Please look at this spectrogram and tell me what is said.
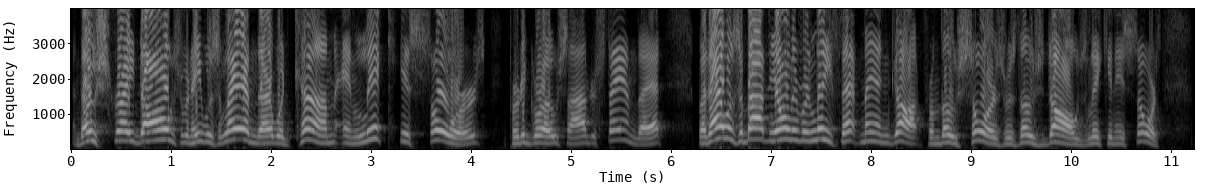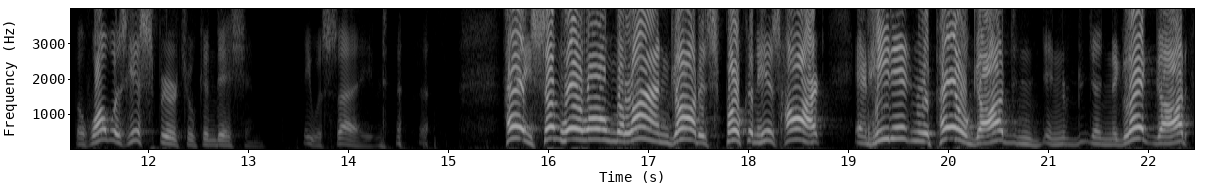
And those stray dogs, when he was laying there, would come and lick his sores. Pretty gross, I understand that. But that was about the only relief that man got from those sores was those dogs licking his sores. But what was his spiritual condition? He was saved. hey, somewhere along the line, God had spoken his heart, and he didn't repel God and, and, and neglect God.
